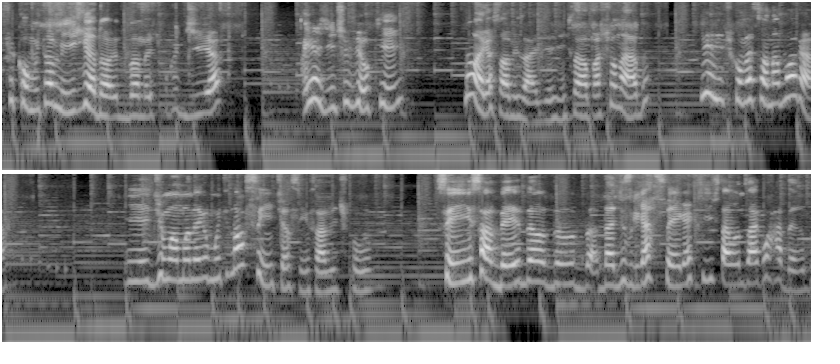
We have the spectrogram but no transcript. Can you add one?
ficou muito amiga da noite pro dia. E a gente viu que não era só amizade, a gente tava apaixonado. E a gente começou a namorar. E de uma maneira muito inocente, assim, sabe? Tipo, sem saber do, do, da desgraceira que estava nos aguardando.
